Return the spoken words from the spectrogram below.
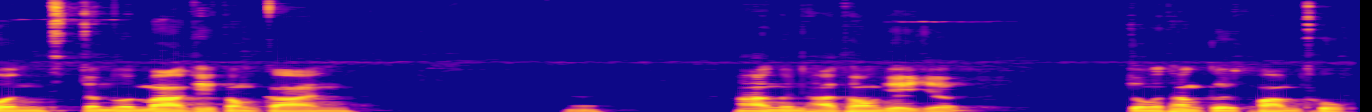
คนจำนวนมากที่ต้องการนะหาเงินหาทองเยอะๆจนกระทั่งเกิดความทุกข์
